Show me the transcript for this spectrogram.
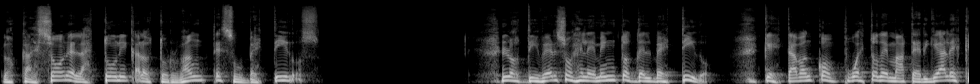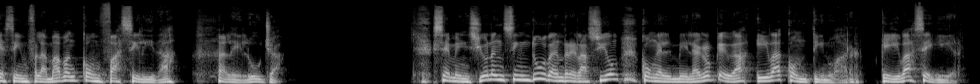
los calzones, las túnicas, los turbantes, sus vestidos, los diversos elementos del vestido que estaban compuestos de materiales que se inflamaban con facilidad. Aleluya. Se mencionan sin duda en relación con el milagro que iba, a continuar, que iba a seguir.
